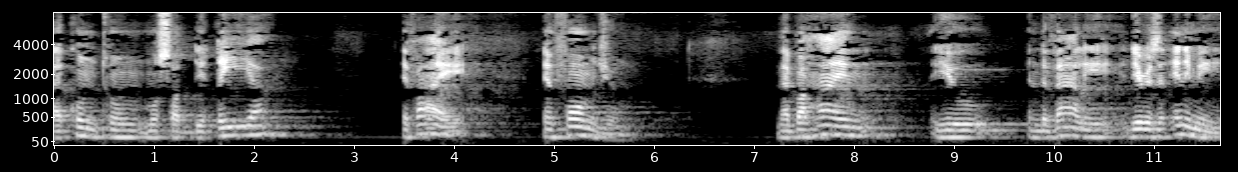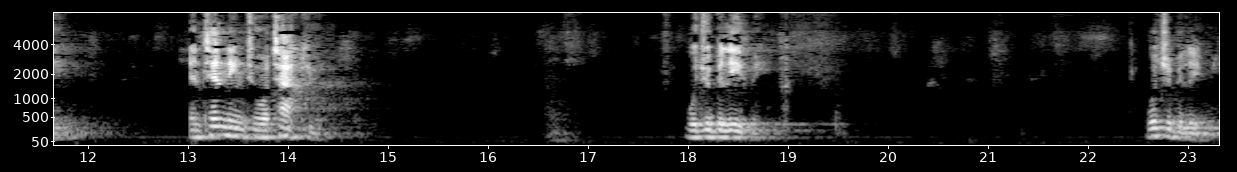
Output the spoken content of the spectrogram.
أكنتم مصدقية If I informed you that behind you in the valley there is an enemy intending to attack you, would you believe me? Would you believe me?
